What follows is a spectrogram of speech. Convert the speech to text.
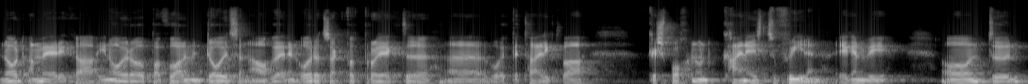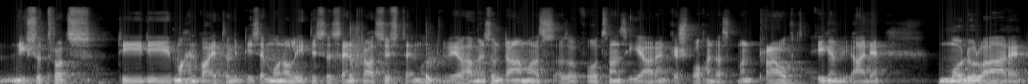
Nordamerika, in Europa, vor allem in Deutschland, auch während Euro-Jackpot-Projekte, äh, wo ich beteiligt war, gesprochen und keiner ist zufrieden irgendwie. Und äh, nichtsdestotrotz die, die machen weiter mit diesem monolithischen Zentralsystem. Und wir haben schon damals, also vor 20 Jahren, gesprochen, dass man braucht irgendwie eine modulare,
